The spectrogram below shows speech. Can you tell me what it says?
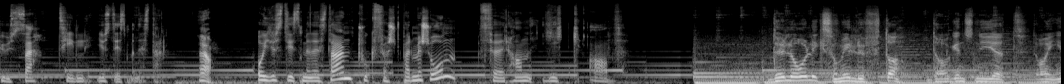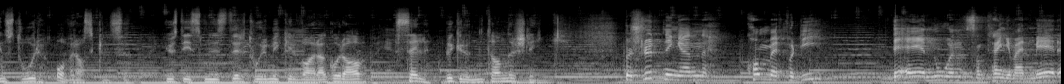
huset til justisministeren. Ja. Og justisministeren tok først permisjon, før han gikk av. Det lå liksom i lufta. Dagens nyhet. Det var ingen stor overraskelse. Justisminister Tor Mikkel Wara går av. Selv begrunnet han det slik. Beslutningen kommer fordi det er noen som trenger meg mer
